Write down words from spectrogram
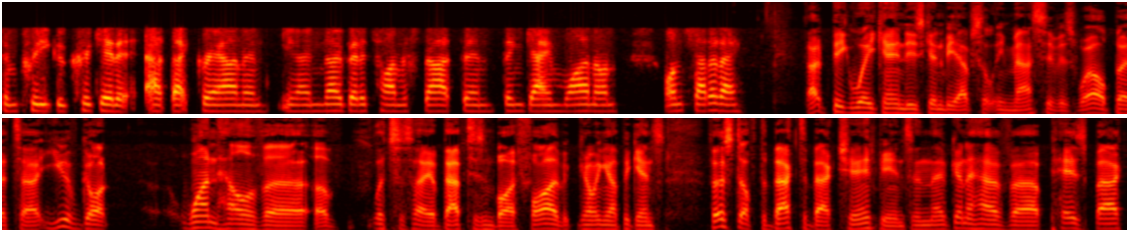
some pretty good cricket at, at that ground, and you know, no better time to start than than game one on on Saturday. That big weekend is going to be absolutely massive as well. But uh, you have got one hell of a, let's just say, a baptism by fire going up against First off, the back-to-back champions, and they're going to have uh, Pez back.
